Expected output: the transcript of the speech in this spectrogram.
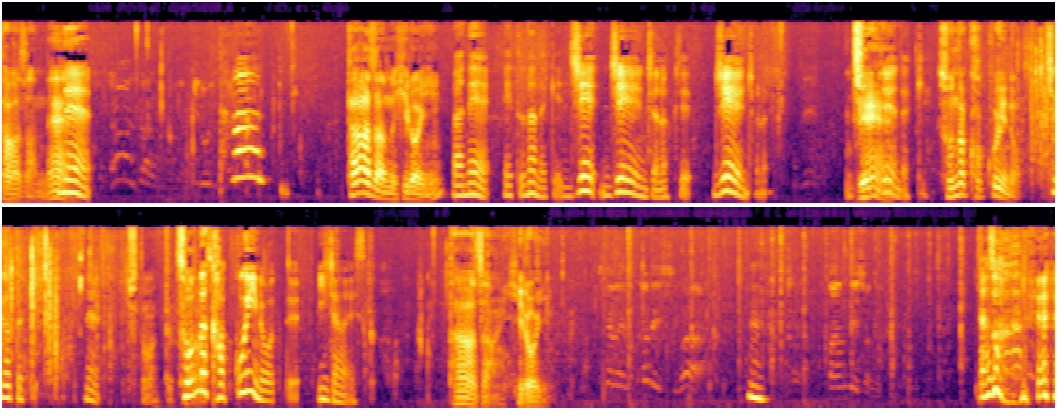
ターザンね。ね。ターザンのヒロイン？え。はね、えっと、なんだっけ、ジェ、ジェーンじゃなくて、ジェーンじゃない？ジェーン。ジェーンだっけ？そんなかっこいいの？違ったっけ？ね。ちょっと待って。そんなかっこいいのっていいじゃないですか。ターザンヒロイン。うん。あ、そうだね。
